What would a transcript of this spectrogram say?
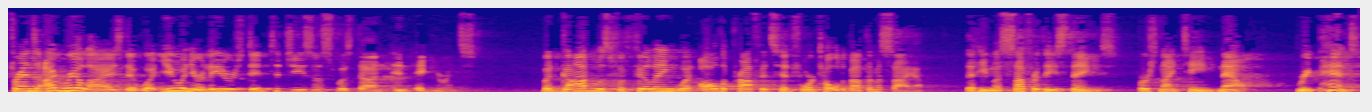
Friends, I realize that what you and your leaders did to Jesus was done in ignorance. But God was fulfilling what all the prophets had foretold about the Messiah, that he must suffer these things. Verse 19. Now, repent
